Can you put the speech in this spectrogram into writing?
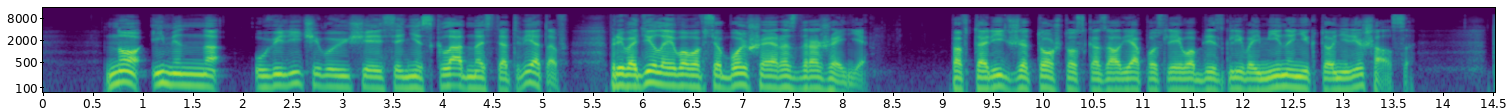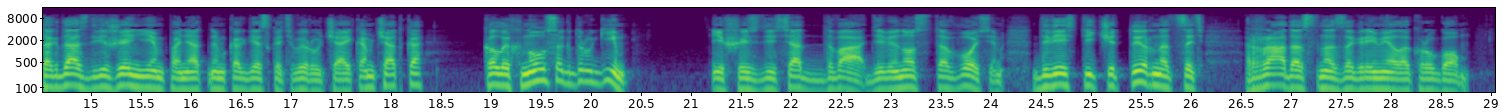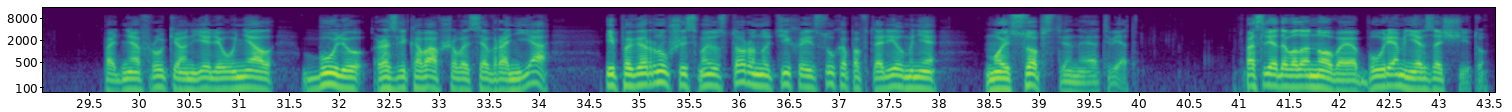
Но именно увеличивающаяся нескладность ответов приводила его во все большее раздражение. Повторить же то, что сказал я после его брезгливой мины, никто не решался. Тогда с движением, понятным, как, дескать, «выручай, Камчатка», колыхнулся к другим, и 62, 98, 214 радостно загремело кругом. Подняв руки, он еле унял булю разликовавшегося вранья и, повернувшись в мою сторону, тихо и сухо повторил мне мой собственный ответ. Последовала новая буря мне в защиту.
